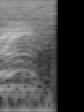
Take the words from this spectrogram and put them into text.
Quack.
